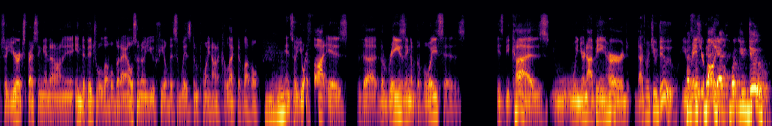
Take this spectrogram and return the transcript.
so you're expressing it on an individual level but i also know you feel this wisdom point on a collective level. Mm-hmm. and so your thought is the the raising of the voices is because when you're not being heard that's what you do. You that's raise what, your that, volume. that's what you do.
